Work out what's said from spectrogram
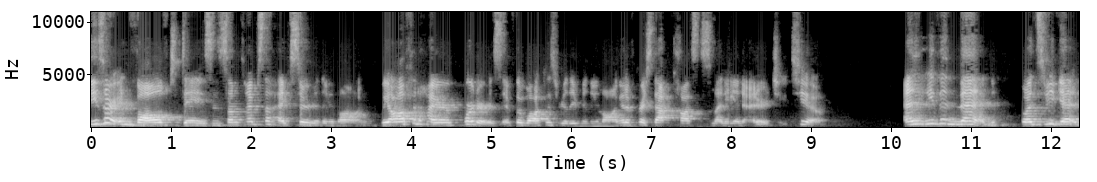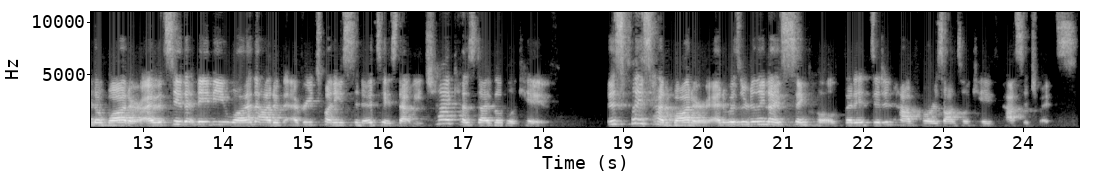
These are involved days, and sometimes the hikes are really long. We often hire porters if the walk is really, really long, and of course that costs money and energy too. And even then, once we get in the water, I would say that maybe one out of every 20 cenotes that we check has diveable cave. This place had water and it was a really nice sinkhole, but it didn't have horizontal cave passageways.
